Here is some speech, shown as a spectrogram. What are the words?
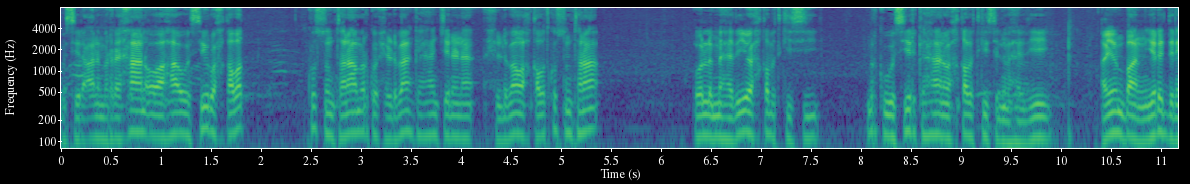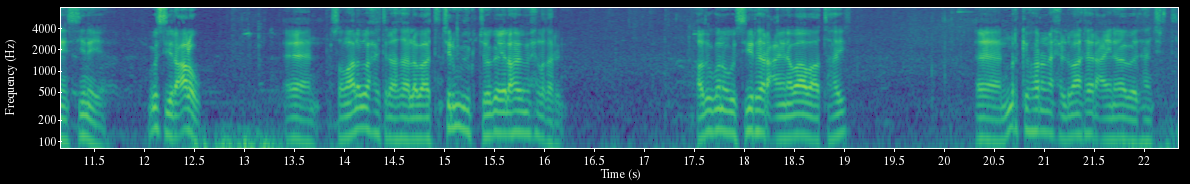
wasiir cali marreexaan oo ahaa wasiir waxqabad ku suntanaa markuu xildhibaanka ahaan jirana xildhibaan waxqabad ku suntanaa oo la mahadiyey waxqabadkiisii. Markuu wasiirka ahaana waxqabadkiisii la mahadiyey ayuun baan yaro dareensiinayaa wasiir calow soomaalidu waxay tidhahdaa labaatan jir mudug jooga ilaahay maxil qarin adiguna wasiir reer caynabaa baa tahay. Markii horena xildhibaan reer caynabaa baad ahaan jirtay.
